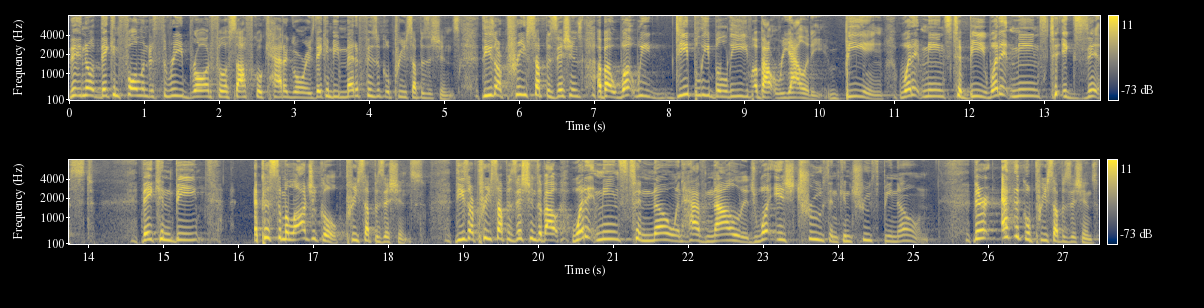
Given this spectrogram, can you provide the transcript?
They, you know, they can fall under three broad philosophical categories. They can be metaphysical presuppositions. These are presuppositions about what we deeply believe about reality, being, what it means to be, what it means to exist. They can be epistemological presuppositions. These are presuppositions about what it means to know and have knowledge. What is truth and can truth be known? They're ethical presuppositions,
